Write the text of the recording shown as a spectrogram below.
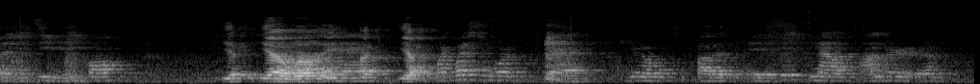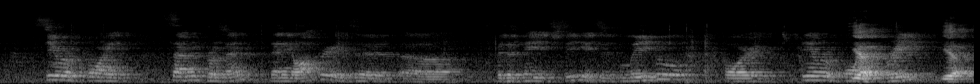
That's a CBD bomb. yeah, yeah, well, it- I- yeah, My question was, uh, you know, about it, is it now under zero point seven percent? Then in Austria, is it, with the THC, is it legal for zero point three? yeah,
